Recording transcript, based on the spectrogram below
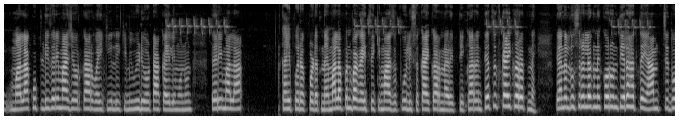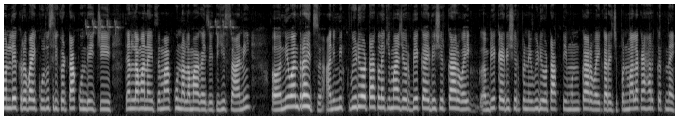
मला कुठली जरी माझ्यावर कारवाई केली की मी व्हिडिओ टाकायले म्हणून तरी मला काही फरक पडत नाही. मला पण बघायचं की माझं पोलीस काय करणार आहेत ते कारण त्याचंच काही करत नाही. त्यानं दुसरं लग्न करून ते राहतंय. आमचे दोन लेकरं बायको दुसरीकडे टाकून द्यायची. त्यांना म्हणायचं माग कुणाला मागायचं ती हिस्सा. आणि निवांत राहायचं. आणि मी व्हिडिओ टाकला की माझ्यावर बेकायदेशीर कारवाई बेकायदेशीरपणे व्हिडिओ टाकते म्हणून कारवाई करायची. पण मला काय हरकत नाही.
